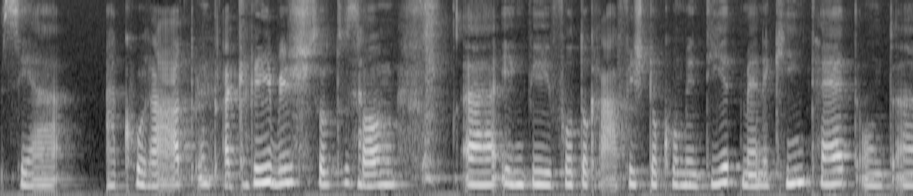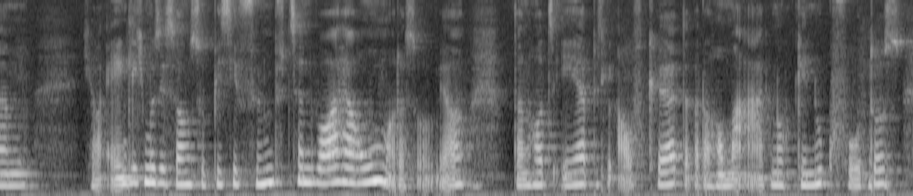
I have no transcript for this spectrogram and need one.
sehr akkurat und akribisch sozusagen äh, irgendwie fotografisch dokumentiert, meine Kindheit. Und ähm, ja, eigentlich muss ich sagen, so bis ich 15 war herum oder so, ja, dann hat es eher ein bisschen aufgehört, aber da haben wir auch noch genug Fotos.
